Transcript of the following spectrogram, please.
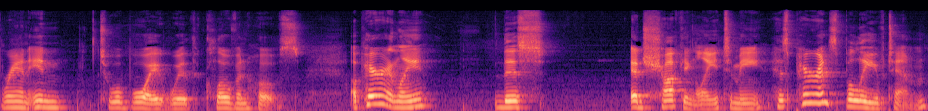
ran into a boy with cloven hooves. Apparently, this, and shockingly to me, his parents believed him.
